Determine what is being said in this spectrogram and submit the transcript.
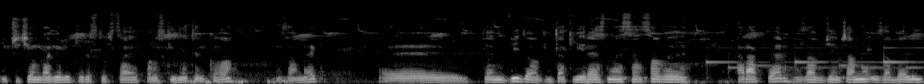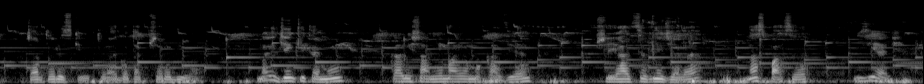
i przyciąga wielu turystów z całej Polski, nie tylko zamek. Yy, Ten widok i taki renesansowy charakter zawdzięczamy Izabeli Czartoryskiej, która go tak przerobiła. No i dzięki temu Kaliszanie mają okazję przyjechać sobie w niedzielę na spacer i zjeść.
